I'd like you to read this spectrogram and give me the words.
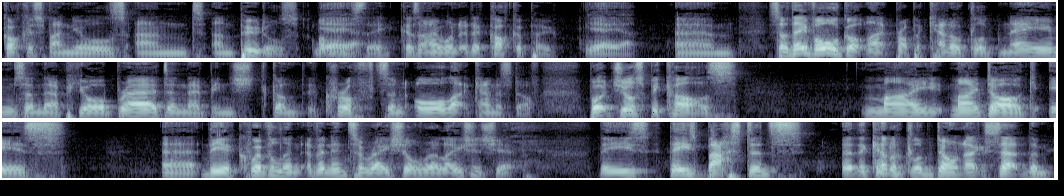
cocker spaniels and and poodles Yeah, yeah. obviously because I wanted a cockapoo Yeah, yeah. Um, so they've all got like proper kennel club names and they're purebred and they've been sh- gone crufts and all that kind of stuff. But just because my my dog is uh, the equivalent of an interracial relationship, these these bastards at the kennel club don't accept them.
